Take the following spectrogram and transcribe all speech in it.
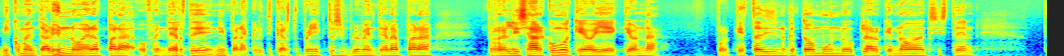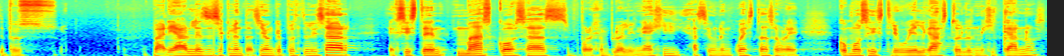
mi comentario no era para ofenderte ni para criticar tu proyecto, simplemente era para realizar como que, oye, ¿qué onda? ¿Por qué estás diciendo que todo mundo? Claro que no, existen pues, variables de segmentación que puedes utilizar Existen más cosas, por ejemplo, el INEGI hace una encuesta sobre cómo se distribuye el gasto de los mexicanos.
